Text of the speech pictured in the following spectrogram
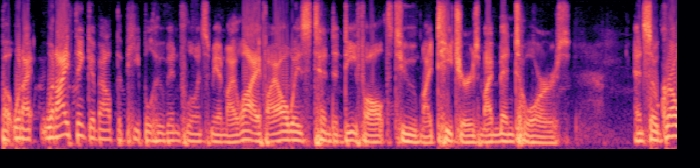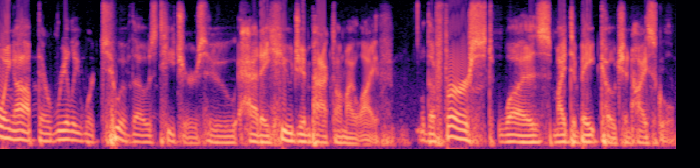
But when I when I think about the people who've influenced me in my life, I always tend to default to my teachers, my mentors. And so growing up, there really were two of those teachers who had a huge impact on my life. The first was my debate coach in high school.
